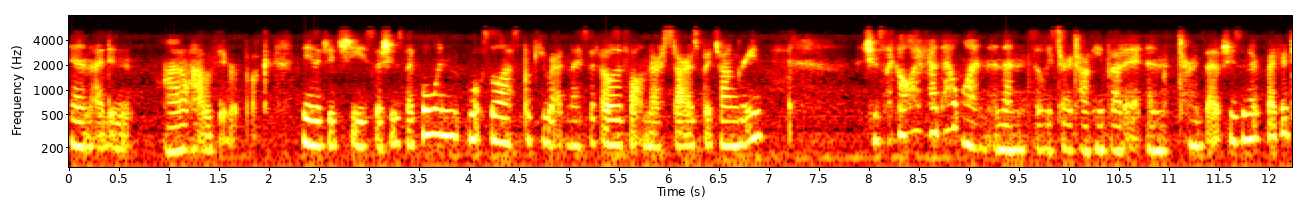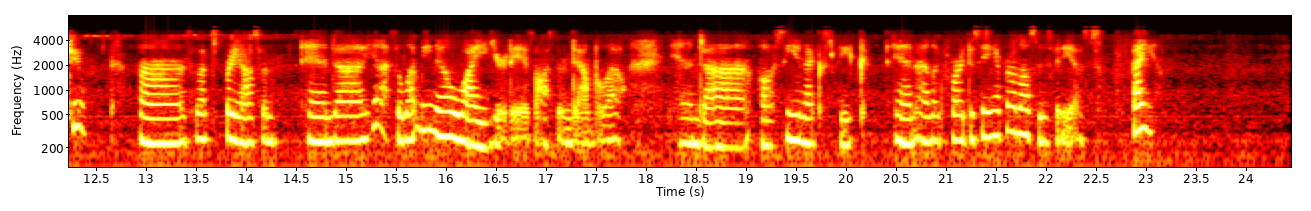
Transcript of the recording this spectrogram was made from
And I didn't. I don't have a favorite book. Neither did she. So she was like, "Well, when what was the last book you read?" And I said, "Oh, The Fault in Our Stars by John Green." And she was like, "Oh, I've read that one." And then so we started talking about it, and it turns out she's a nerd fighter too. Uh, so that's pretty awesome. And uh, yeah, so let me know why your day is awesome down below. And uh, I'll see you next week and I look forward to seeing everyone else's videos. Bye!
